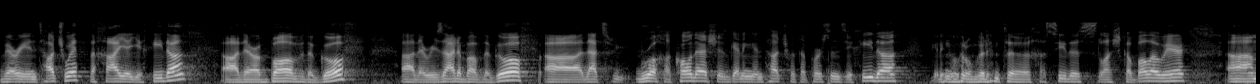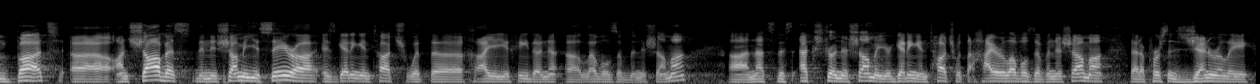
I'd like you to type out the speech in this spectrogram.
very in touch with, the Chaya, Yechida. Uh, they're above the Guf. Uh, they reside above the guf. Uh, that's Ruach HaKodesh is getting in touch with a person's Yechida, getting a little bit into Chasidus slash Kabbalah here. Um, but uh, on Shabbos, the Neshama Yisera is getting in touch with the Chaya Yechida uh, levels of the Neshama. Uh, and that's this extra neshama. You're getting in touch with the higher levels of a neshama that a person's generally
